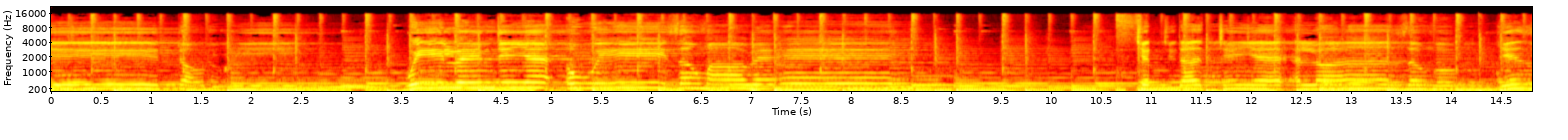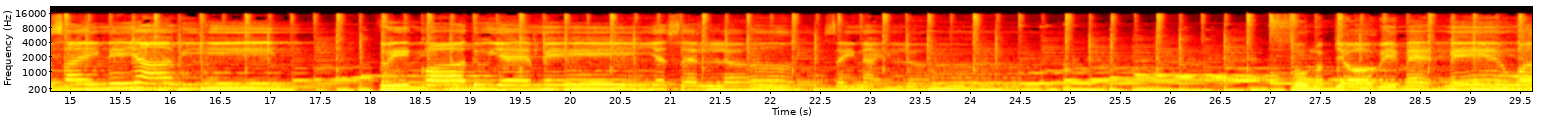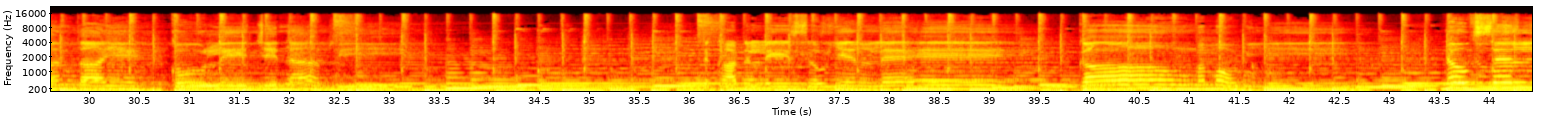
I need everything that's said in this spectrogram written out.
ရေတော့ပြီဝေလွင်ခြင်းရဲ့အဝေးဆုံးမှာပဲချစ်တတ်ခြင်းရဲ့အလွမ်းဆုံးကိုရင်ဆိုင်နေရပြီသွေးခွာသူရဲ့မေးရဲ့ဆလုံးစိတ်နိုင်လုံးကိုမပြောပေမဲ့ တလေဆုံရင်လဲကောင်းမမော့ပြီနှုတ်ဆက်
